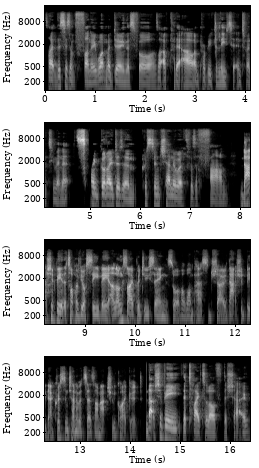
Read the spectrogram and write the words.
it's like, this isn't funny. What am I doing this for? I was like, I'll put it out and probably delete it in 20 minutes. Thank God I didn't. Kristin Chenoweth was a fan. That should be at the top of your CV alongside producing sort of a one person show. That should be there. Kristin Chenoweth says I'm actually quite good. That should be the title of the show,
